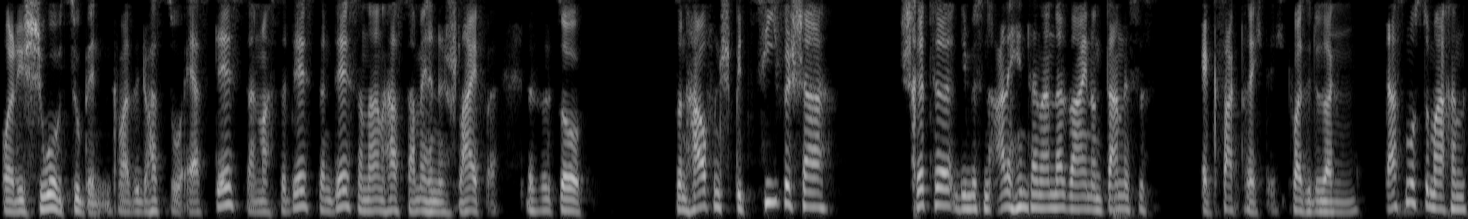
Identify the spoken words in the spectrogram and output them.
oder die Schuhe zu binden. Quasi, du hast so erst das, dann machst du das, dann das und dann hast du am Ende eine Schleife. Das ist so, so ein Haufen spezifischer Schritte, die müssen alle hintereinander sein und dann ist es exakt richtig. Quasi, du sagst, mhm. das musst du machen,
